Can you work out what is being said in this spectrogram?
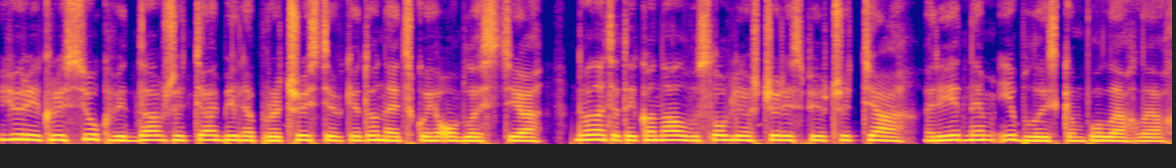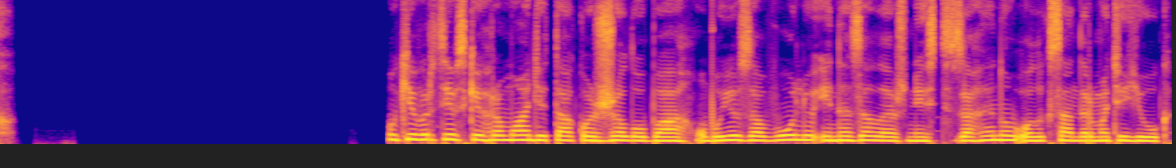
Юрій Крисюк віддав життя біля Причистівки Донецької області. 12-й канал висловлює щирі співчуття рідним і близьким полеглих. У Ківерцівській громаді також жалоба. У бою за волю і незалежність загинув Олександр Матіюк.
